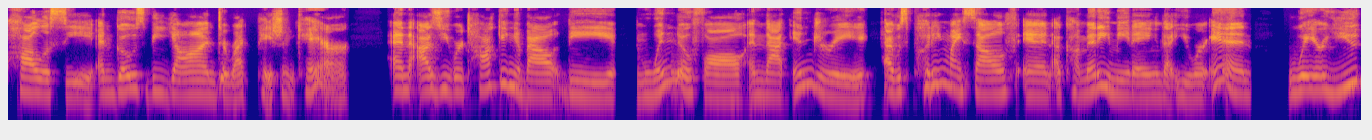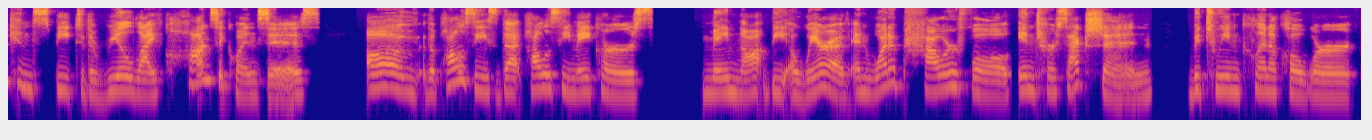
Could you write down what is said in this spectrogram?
policy and goes beyond direct patient care. And as you were talking about the window fall and that injury, I was putting myself in a committee meeting that you were in where you can speak to the real life consequences of the policies that policymakers may not be aware of. And what a powerful intersection between clinical work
